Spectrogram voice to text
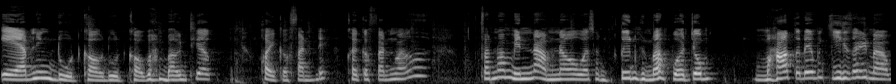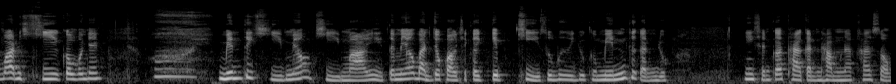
แอมยังดูดเขาดูดเขาบางบางเที่ยวข่อยกับฟันเด้ข่อยกับฟันว่าเออฟันว่าเหม็นน้ำเน่าว่าสันตื่นขึ้นมาผัวจมมาตัวเด้เมื่อกี้ใส่หนาบ้านขี่ก็ว่าไงเฮ้นแต่ขี่แมวขี่หมาอย่างแต่แมวบ้านเจ้าของจะก็เก็บขี่ซูมืออยู่กับเม็นคือกันอยู่ นี่ฉันก็พากันทำนะคะสอง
